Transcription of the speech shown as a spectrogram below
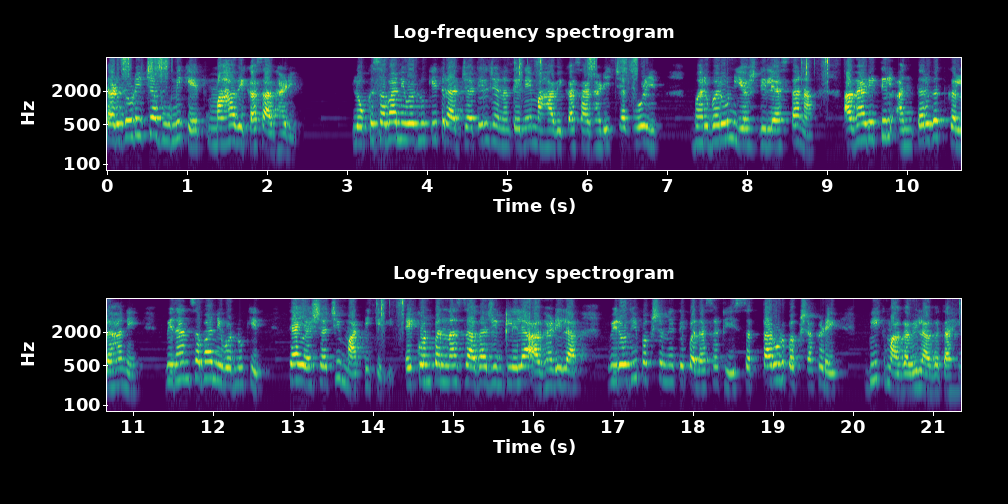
तडजोडीच्या भूमिकेत महाविकास आघाडी. लोकसभा निवडणुकीत राज्यातील जनतेने महाविकास आघाडीच्या झोळीत भरभरून यश दिले असताना आघाडीतील अंतर्गत कलहाने विधानसभा निवडणुकीत त्या यशाची माती केली. एकोणपन्नास जागा जिंकलेल्या आघाडीला विरोधी पक्षनेते पदासाठी सत्तारूढ पक्षाकडे भीक मागावी लागत आहे.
